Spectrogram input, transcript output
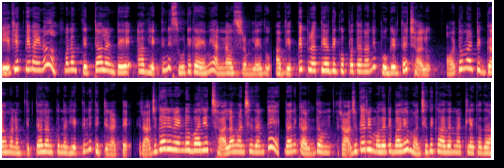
ఏ వ్యక్తినైనా మనం తిట్టాలంటే ఆ వ్యక్తిని సూటిగా ఏమీ అన్నవసరం లేదు. ఆ వ్యక్తి ప్రత్యర్థి గొప్పతనాన్ని పొగిడితే చాలు. ఆటోమేటిక్గా మనం తిట్టాలనుకున్న వ్యక్తిని తిట్టినట్టే. రాజుగారి రెండో భార్య చాలా మంచిదంటే దానికి అర్థం రాజుగారి మొదటి భార్య మంచిది కాదన్నట్లే కదా.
